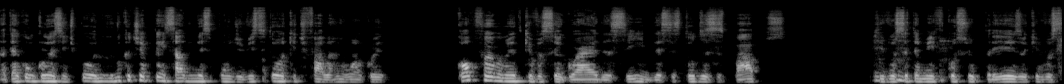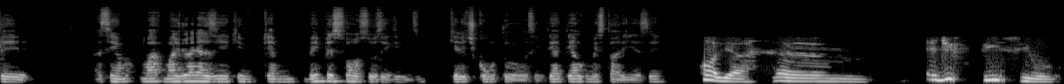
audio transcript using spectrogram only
até concluir assim, tipo, eu nunca tinha pensado nesse ponto de vista, estou aqui te falando alguma coisa. Qual foi o momento que você guarda, assim, desses, todos esses papos, que você uhum. também ficou surpreso, que você, assim, uma, uma joiazinha que, que é bem pessoal sua, assim, que, que ele te contou, assim, tem até alguma historinha assim? Olha, é, é difícil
